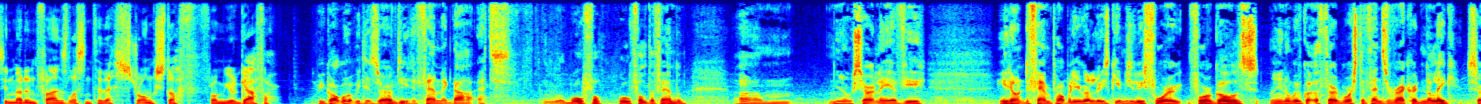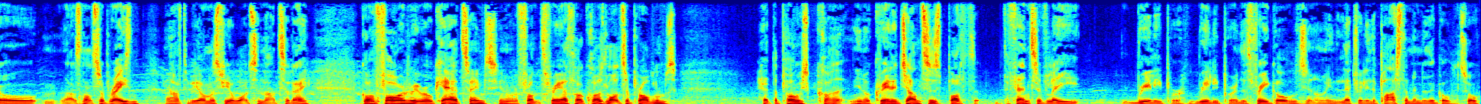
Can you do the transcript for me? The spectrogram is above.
St Mirren fans, listen to this strong stuff from your gaffer. We got what we deserved. You defend like that, it's woeful, woeful defending. Um, you know, certainly if you you don't defend properly, you're going to lose games. You lose four four goals. You know, we've got the third worst defensive record in the league, so that's not surprising. I have to be honest with you, watching that today. Going forward, we were okay at times. You know, our front three I thought caused lots of problems. Hit the post, you know, created chances, but defensively really poor, really poor. The three goals, you know, I mean, literally they passed them into the goal. So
